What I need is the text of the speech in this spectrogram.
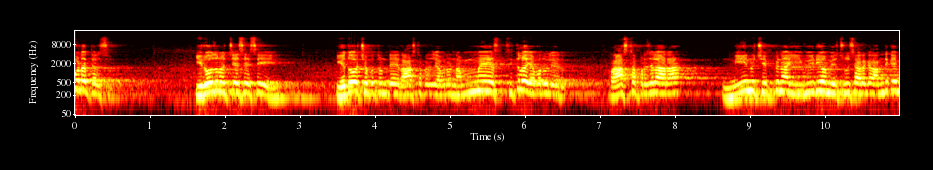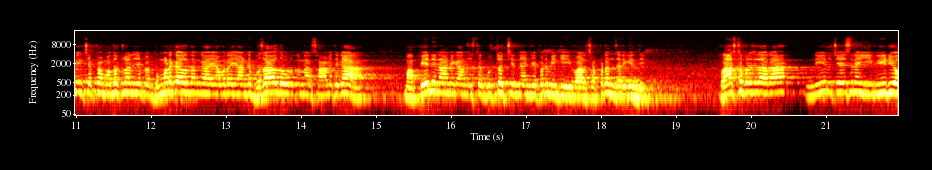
కూడా తెలుసు. ఈ రోజున వచ్చేసేసి ఏదో చెబుతుంటే రాష్ట్ర ప్రజలు ఎవరు నమ్మే స్థితిలో ఎవరూ లేరు. రాష్ట్ర ప్రజలారా నేను చెప్పిన ఈ వీడియో మీరు చూశారు కదా అందుకే మీకు చెప్పా మొదట్లోనే చెప్పా గుమ్మడికాయల దొంగ ఎవరయ్యా అంటే భుజాలు తోడుకున్న సామెతగా మా పేరుని నాన్నగారిని చూస్తే గుర్తొచ్చింది అని చెప్పని మీకు ఇవాళ చెప్పడం జరిగింది. రాష్ట్ర ప్రజలారా నేను చేసిన ఈ వీడియో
